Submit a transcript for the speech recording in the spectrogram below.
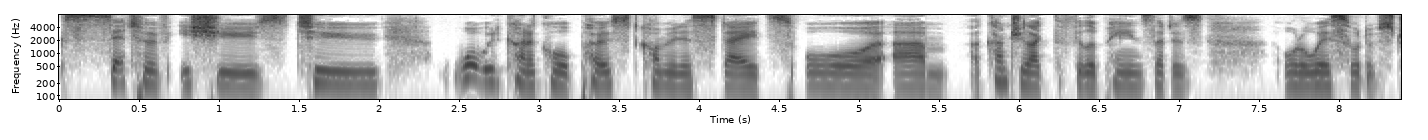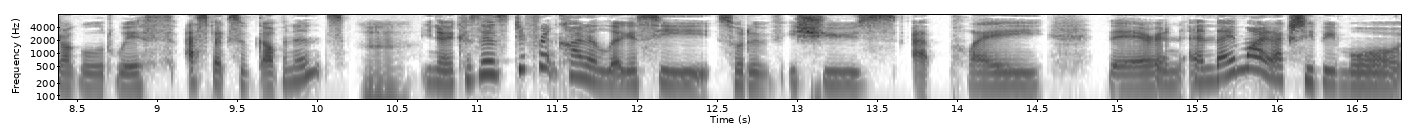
set of issues to what we'd kind of call post-communist states or um, a country like the Philippines that has always sort of struggled with aspects of governance. Mm. You know, because there's different kind of legacy sort of issues at play there, and and they might actually be more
